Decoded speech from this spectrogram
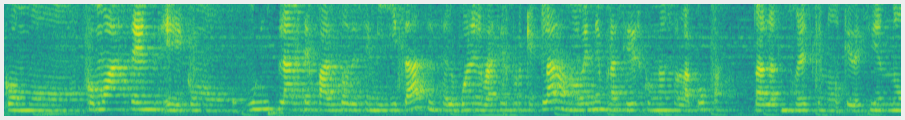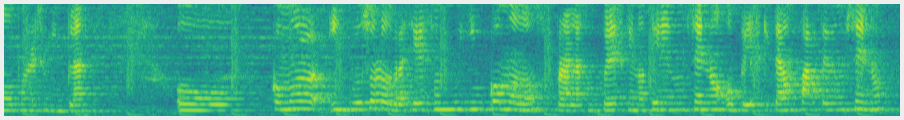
como cómo hacen eh, como un implante falso de semillitas y se lo ponen el brasier, porque claro, no venden brasieres con una sola copa para las mujeres que, no, que deciden no ponerse un implante. O como incluso los brasieres son muy incómodos para las mujeres que no tienen un seno o que les quitaron parte de un seno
